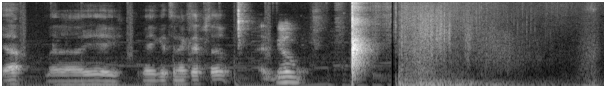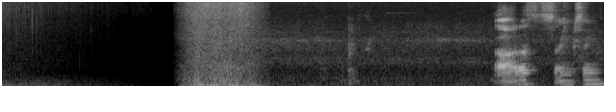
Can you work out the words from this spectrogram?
Yep. But uh, yeah, ready to get to the next episode? Let's go. Oh, that's the same scene.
